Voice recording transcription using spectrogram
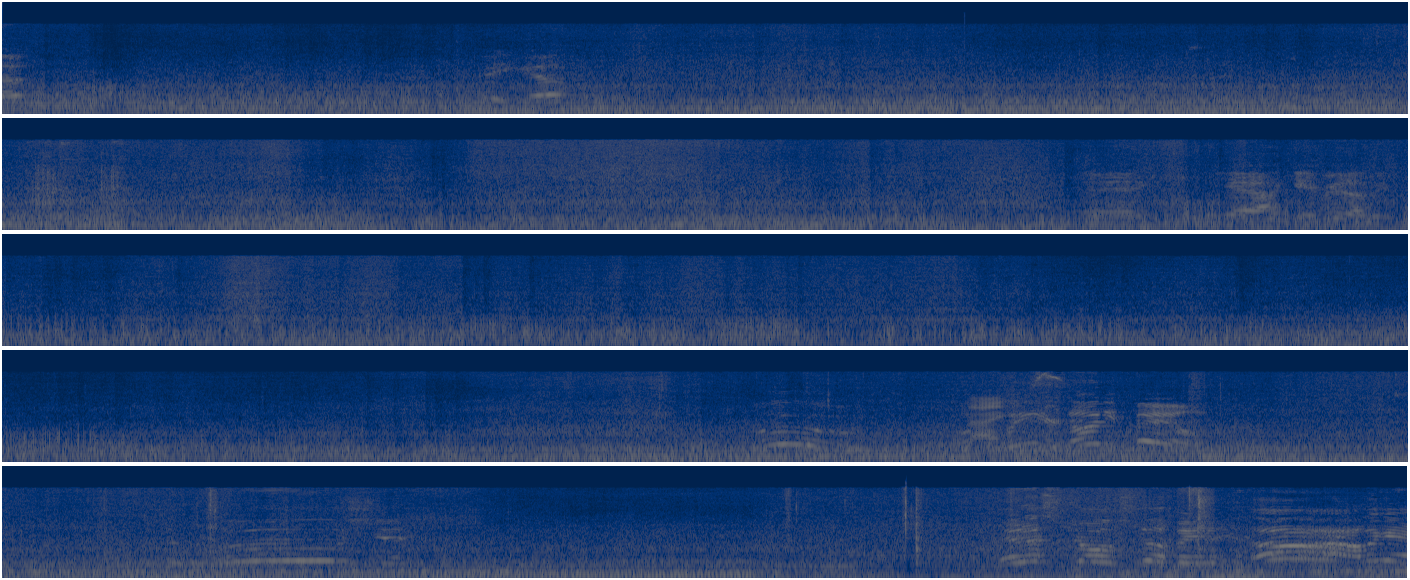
up. There you go. And yeah, I get rid of it. stuff ain't it. Ah, look at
